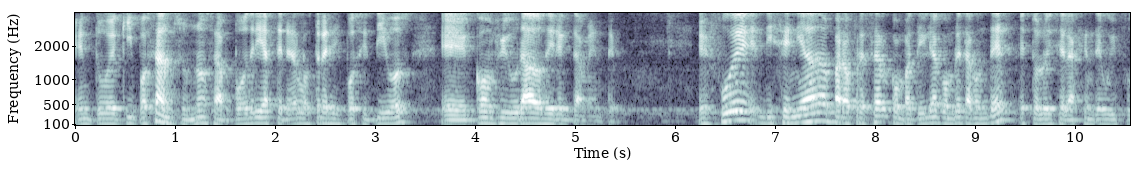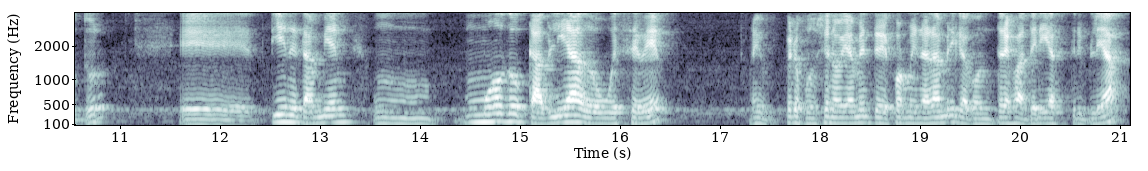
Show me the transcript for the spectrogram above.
en tu equipo Samsung no o sea podrías tener los tres dispositivos eh, configurados directamente. Eh, fue diseñado para ofrecer compatibilidad completa con DES esto lo dice la gente de WinFuture. Eh, tiene también un modo cableado USB pero funciona obviamente de forma inalámbrica con tres baterías AAA.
